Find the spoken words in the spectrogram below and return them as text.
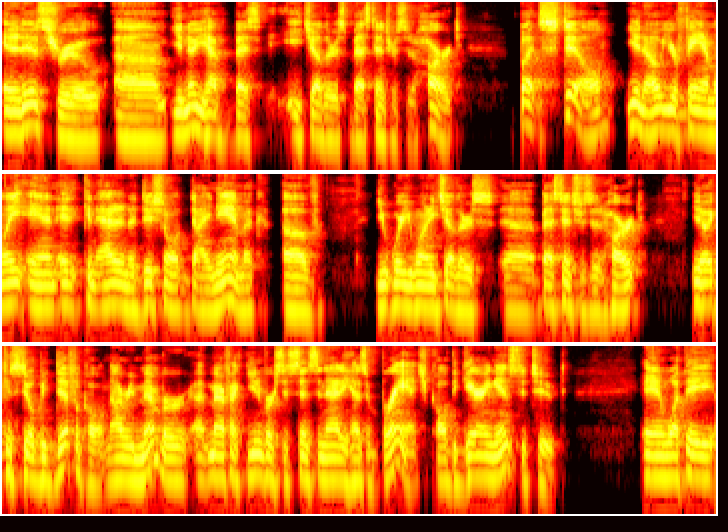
and it is true. Um, you know, you have best each other's best interest at heart, but still, you know, your family, and it can add an additional dynamic of you where you want each other's uh, best interest at heart you know, it can still be difficult. And I remember, matter of fact, the University of Cincinnati has a branch called the Goering Institute. And what they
